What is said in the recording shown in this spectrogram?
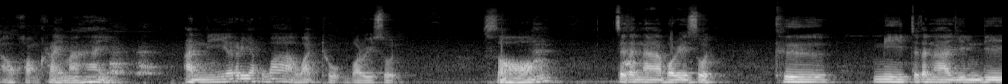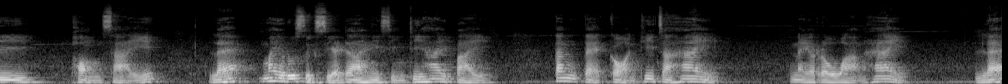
เอาของใครมาให้ อันนี้เรียกว่าวัตถุบริสุทธิ์ 2. เจตนาบริสุทธิ์ คือมีเจตนายินดีผ่องใส และไม่รู้สึกเสียดายในสิ่งที่ให้ไป ตั้งแต่ก่อนที่จะให้ในระหว่างให้ และ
